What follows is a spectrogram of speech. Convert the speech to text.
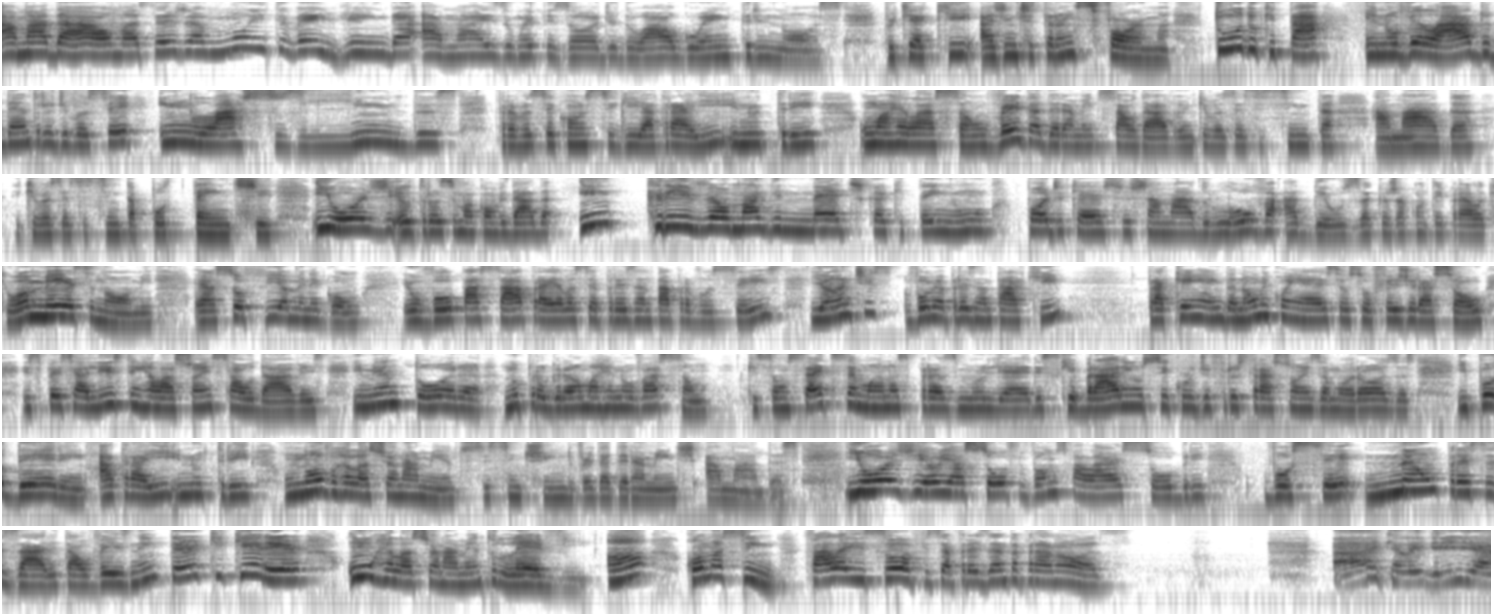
Amada alma, seja muito bem-vinda a mais um episódio do Algo Entre Nós, porque aqui a gente transforma tudo que tá enovelado dentro de você em laços lindos para você conseguir atrair e nutrir uma relação verdadeiramente saudável em que você se sinta amada e que você se sinta potente. E hoje eu trouxe uma convidada incrível incrível, magnética, que tem um podcast chamado Louva a Deusa, que eu já contei para ela que eu amei esse nome. É a Sofia Menegon. Eu vou passar para ela se apresentar para vocês e antes vou me apresentar aqui. Para quem ainda não me conhece, eu sou Fê Girassol, especialista em relações saudáveis e mentora no programa Renovação que são sete semanas para as mulheres quebrarem o ciclo de frustrações amorosas e poderem atrair e nutrir um novo relacionamento, se sentindo verdadeiramente amadas. E hoje eu e a Sophie vamos falar sobre você não precisar e talvez nem ter que querer um relacionamento leve. Hã? Como assim? Fala aí, Sophie, se apresenta para nós. Ai, que alegria,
